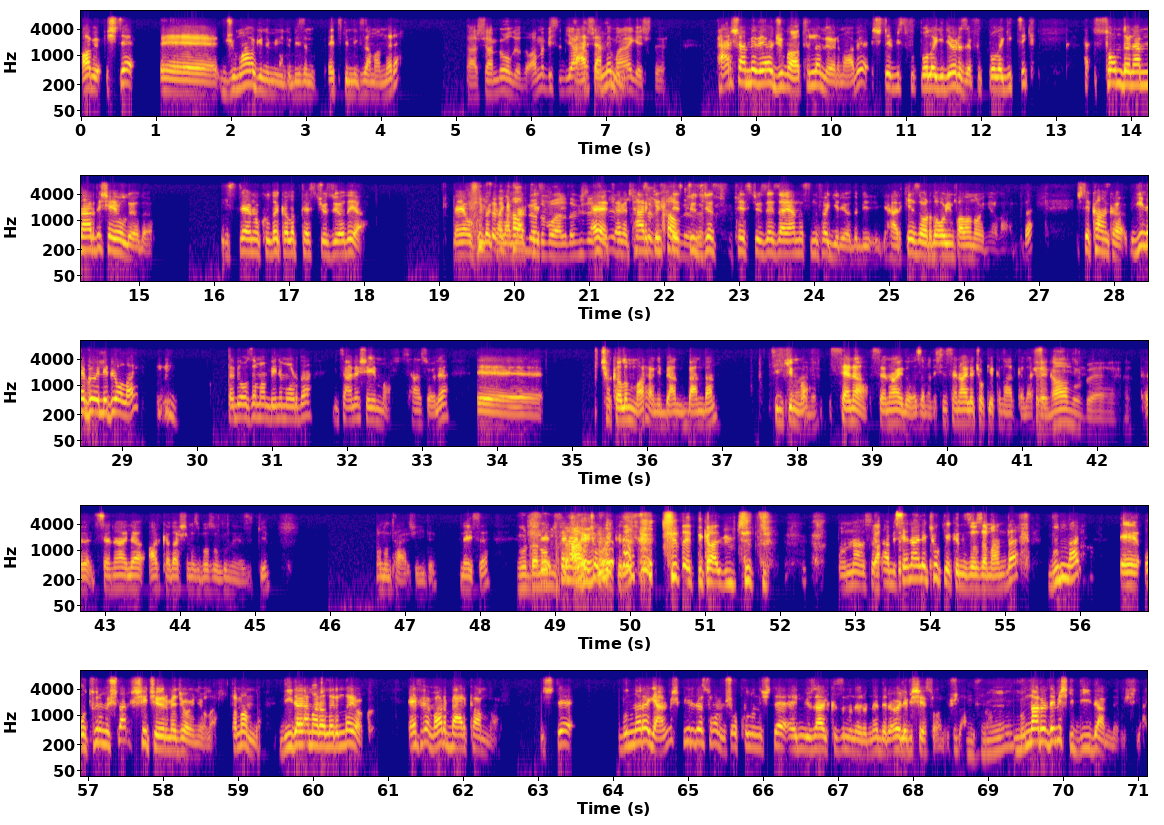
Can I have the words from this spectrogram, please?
Abi işte eee, Cuma günü müydü bizim etkinlik zamanları? Perşembe oluyordu ama biz bir yerden Perşembe miydi? Cuma'ya geçti. Perşembe veya Cuma hatırlamıyorum abi. İşte biz futbola gidiyoruz ya futbola gittik. Son dönemlerde şey oluyordu. İsteyen okulda kalıp test çözüyordu ya. Veya okulda Kimse kalanlar kalmıyordu test... bu arada. Bir şey Evet evet Kimse herkes test çözeceğiz, test çözeceğiz ayağına sınıfa giriyordu. Bir, herkes orada oyun falan oynuyorlardı. İşte kanka yine böyle bir olay. Tabii o zaman benim orada bir tane şeyim var. Sen söyle. Ee, çakalım var hani ben benden. Tilkim var. Sena. Sena'ydı o zaman. İşte Sena ile çok yakın arkadaş. Fena mı be? Evet Sena ile arkadaşlığımız bozuldu ne yazık ki. Onun tercihiydi. Neyse. Buradan İşte onu Sena ile çok yakınız. çıt etti kalbim çıt. Ondan sonra abi Sena ile çok yakınız o zaman da. Bunlar e, oturmuşlar şişe çevirmece oynuyorlar. Tamam mı? Didem aralarında yok. Efe var, Berkan var. İşte bunlara gelmiş. Biri de sormuş okulun işte en güzel kızı mıdır nedir öyle bir şey sormuşlar. Bunlar da demiş ki Didem demişler.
